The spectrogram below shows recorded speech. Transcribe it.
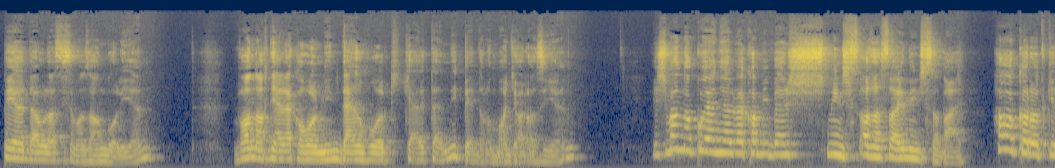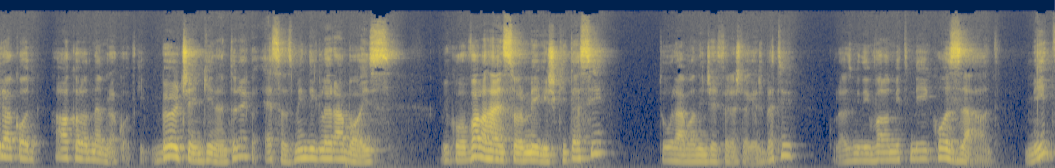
például azt hiszem az angol ilyen. Vannak nyelvek, ahol mindenhol ki kell tenni, például a magyar az ilyen. És vannak olyan nyelvek, amiben nincs, az a szaj, nincs szabály. Ha akarod, kirakod, ha akarod, nem rakod ki. Bölcsény innen tudják, ez az mindig le bajsz. Mikor valahányszor mégis kiteszi, tórában nincs egy felesleges betű, akkor az mindig valamit még hozzáad. Mit?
